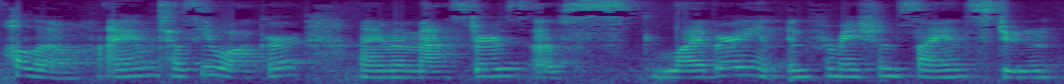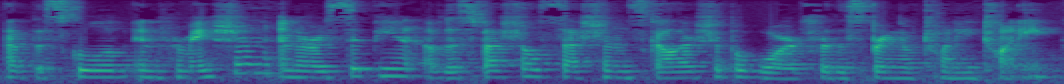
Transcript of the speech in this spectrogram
Hello, I am Tessy Walker. I am a Master's of Library and Information Science student at the School of Information and a recipient of the Special Session Scholarship Award for the spring of 2020.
